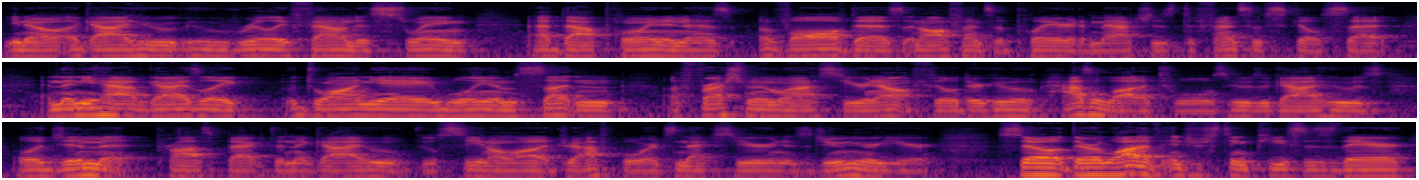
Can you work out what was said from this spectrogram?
you know, a guy who who really found his swing at that point and has evolved as an offensive player to match his defensive skill set. And then you have guys like Dwanya Williams Sutton, a freshman last year, an outfielder who has a lot of tools, who's a guy who's a legitimate prospect and a guy who you'll see on a lot of draft boards next year in his junior year. So there are a lot of interesting pieces there.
